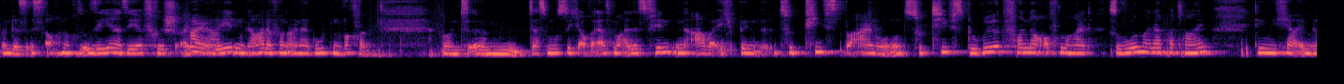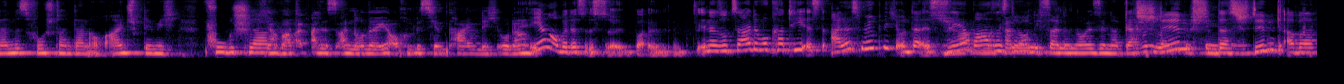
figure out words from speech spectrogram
Und das ist auch noch sehr, sehr frisch. Also Ah, ja. Wir reden gerade von einer guten Woche. Und ähm, das muss ich auch erstmal alles finden. Aber ich bin zutiefst beeindruckt und zutiefst gerührt von der Offenheit sowohl meiner Partei, die mich ja im Landesvorstand dann auch einstimmig vorgeschlagen Ja, hat. aber alles andere wäre ja auch ein bisschen peinlich, oder? Ja, aber das ist äh, in der Sozialdemokratie ist alles möglich und da ist sehr Ja, aber man kann Basis auch nicht seine neue Senatorin das stimmt, das stimmt, aber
